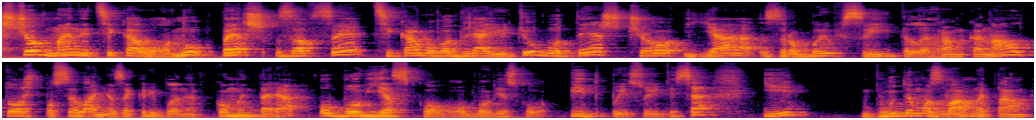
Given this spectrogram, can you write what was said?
що в мене цікавого? Ну, перш за все, цікавого для Ютубу те, що я зробив свій телеграм-канал, тож посилання закріплене в коментарях. Обов'язково, обов'язково підписуйтеся і будемо з вами там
